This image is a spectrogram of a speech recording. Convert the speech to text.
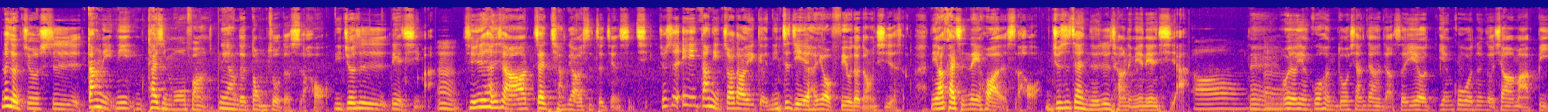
那个就是当你你开始模仿那样的动作的时候，你就是练习嘛。嗯，其实很想要再强调的是这件事情，就是哎，当你抓到一个你自己也很有 feel 的东西的时候，你要开始内化的时候，你就是在你的日常里面练习啊。哦，对。我有演过很多像这样的角色，也有演过那个小儿麻痹，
